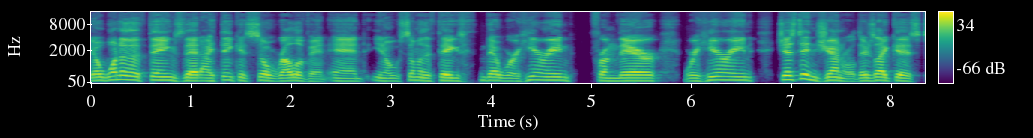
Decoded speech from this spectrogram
you know, one of the things that I think is so relevant, and you know, some of the things that we're hearing from there, we're hearing just in general, there's like this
